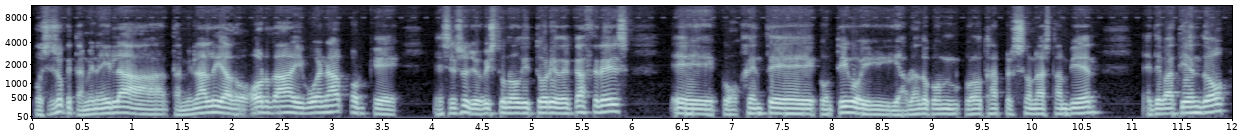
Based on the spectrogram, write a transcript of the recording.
pues eso, que también ahí la, también la han liado gorda y buena porque es eso, yo he visto un auditorio de Cáceres con gente contigo y hablando con, con otras personas también debatiendo,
